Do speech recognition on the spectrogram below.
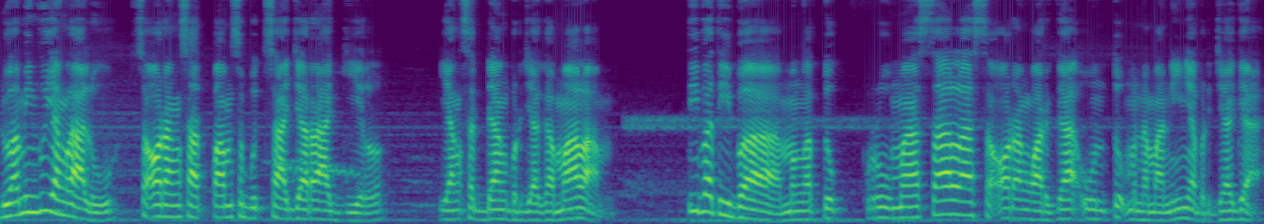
Dua minggu yang lalu, seorang satpam sebut saja Ragil Yang sedang berjaga malam Tiba-tiba mengetuk rumah salah seorang warga untuk menemaninya berjaga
